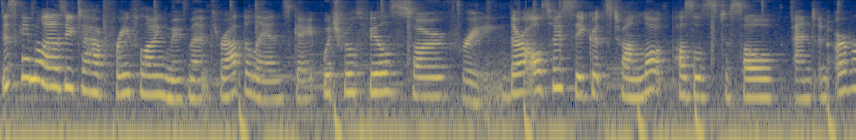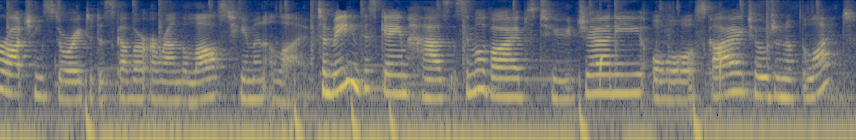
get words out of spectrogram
this game allows you to have free-flowing movement throughout the landscape, which will feel so freeing. There are also secrets to unlock, puzzles to solve, and an overarching story to discover around the last human alive. To me, this game has similar vibes to Journey or Sky Children of the Light,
